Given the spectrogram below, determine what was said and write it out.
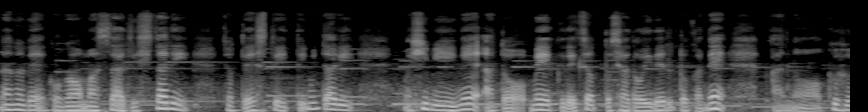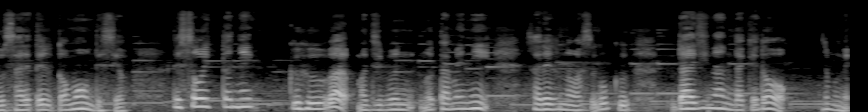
なので小顔マッサージしたりちょっとエステ行ってみたり日々ねあとメイクでちょっとシャドウ入れるとかねあの工夫されてると思うんですよ。でそういったね工夫は、まあ、自分のためにされるのはすごく大事なんだけどでもね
